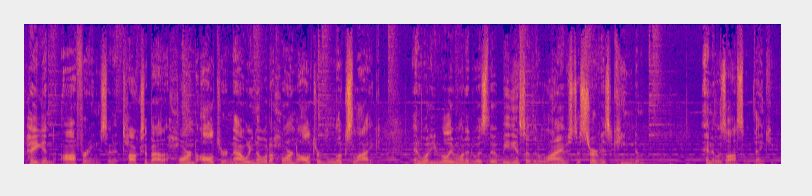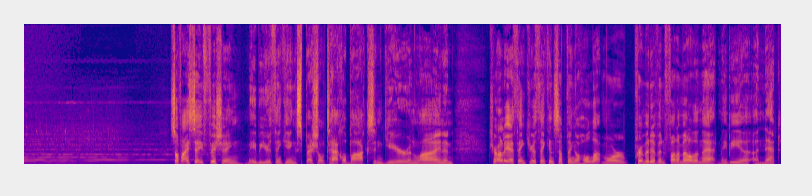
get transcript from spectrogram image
pagan offerings, and it talks about a horned altar. Now we know what a horned altar looks like. And what he really wanted was the obedience of their lives to serve his kingdom. And it was awesome. Thank you. So, if I say fishing, maybe you're thinking special tackle box and gear and line and Charlie, I think you're thinking something a whole lot more primitive and fundamental than that. Maybe a, a net?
